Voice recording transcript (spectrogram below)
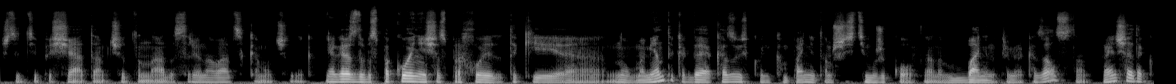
что типа ща там что-то надо соревноваться кому-то. Что-то. Меня гораздо спокойнее сейчас проходят такие, ну, моменты, когда я оказываюсь в какой-нибудь компании там шести мужиков, да, там в бане, например, оказался там. Раньше я так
